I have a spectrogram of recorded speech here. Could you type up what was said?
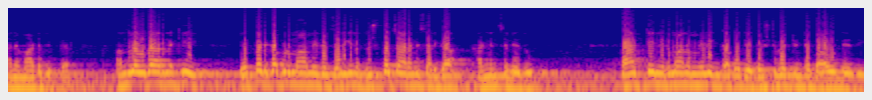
అనే మాట చెప్పారు. అందులో ఉదాహరణకి ఎప్పటికప్పుడు మా మీద జరిగిన దుష్ప్రచారాన్ని సరిగా ఖండించలేదు. పార్టీ నిర్మాణం మీద ఇంకా కొద్దిగా దృష్టి పెట్టింటే బాగుండేది.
